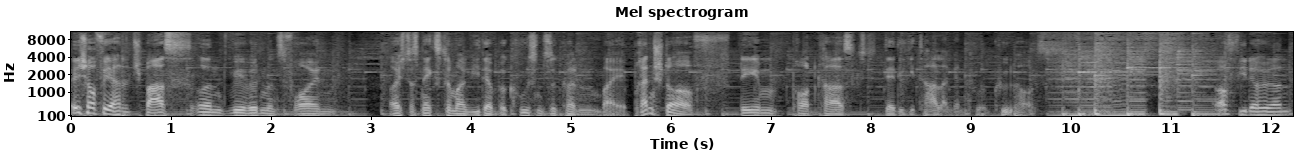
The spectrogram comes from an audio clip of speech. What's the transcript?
Ich hoffe, ihr hattet Spaß und wir würden uns freuen, euch das nächste Mal wieder begrüßen zu können bei Brennstoff, dem Podcast der Digitalagentur Kühlhaus. Auf Wiederhören.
